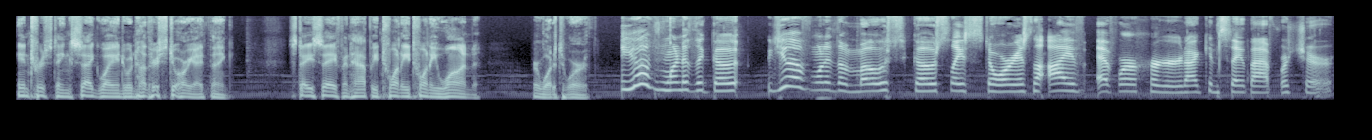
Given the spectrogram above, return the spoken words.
interesting segue into another story, I think. Stay safe and happy 2021 for what it's worth. You have one of the go you have one of the most ghostly stories that I've ever heard. I can say that for sure.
